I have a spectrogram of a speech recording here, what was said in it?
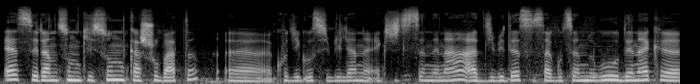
ez erantzunkizun kasu bat, uh, kodigo zibilean existitzen dena, adibidez ezagutzen dugu denek uh,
